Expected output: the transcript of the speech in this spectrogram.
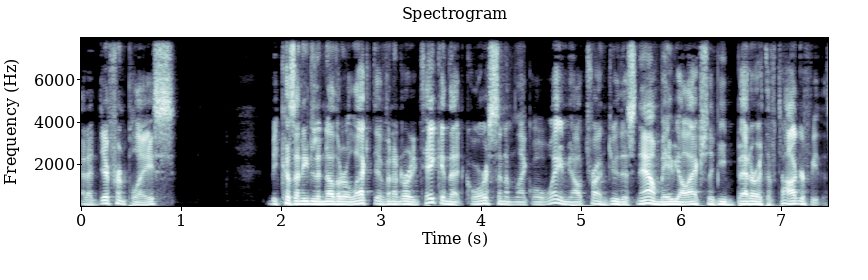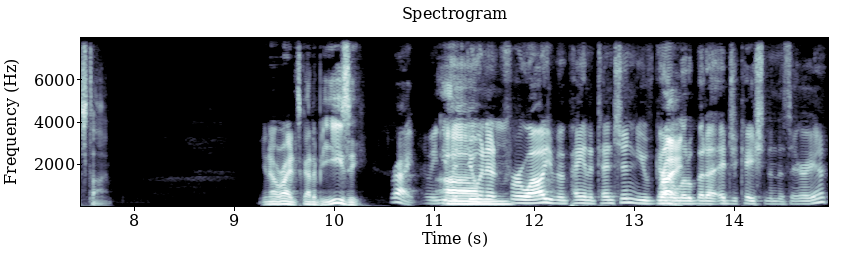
at a different place because I needed another elective and I'd already taken that course. And I'm like, well, wait a minute, I'll try and do this now. Maybe I'll actually be better at the photography this time. You know, right? It's got to be easy. Right. I mean, you've been um, doing it um, for a while. You've been paying attention. You've got right. a little bit of education in this area.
